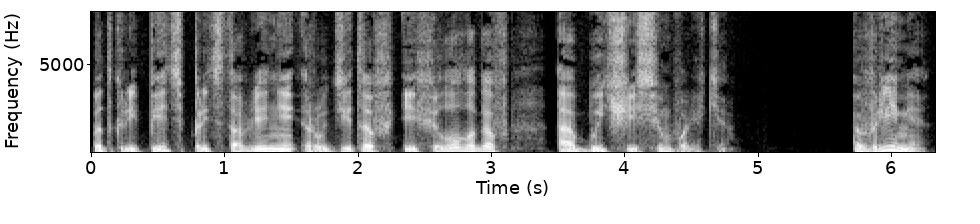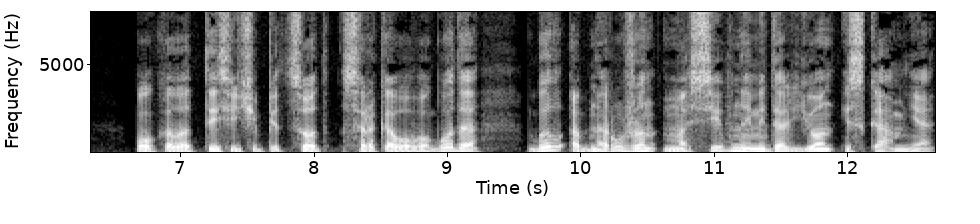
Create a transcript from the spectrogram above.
подкрепить представление эрудитов и филологов обычьей символики. В Риме около 1540 года был обнаружен массивный медальон из камня,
